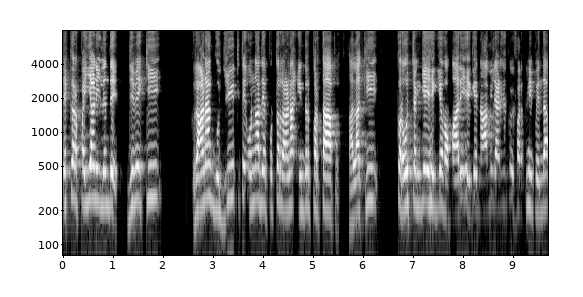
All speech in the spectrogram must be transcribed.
1 ਰੁਪਈਆ ਨਹੀਂ ਲੈਂਦੇ, ਜਿਵੇਂ ਕਿ ਰਾਣਾ ਗੁਰਜੀਤ ਤੇ ਉਹਨਾਂ ਦੇ ਪੁੱਤਰ ਰਾਣਾ ਇੰਦਰ ਪ੍ਰਤਾਪ। ਹਾਲਾਂਕਿ ਘਰੋਂ ਚੰਗੇ ਹੈਗੇ ਵਪਾਰੀ ਹੈਗੇ, ਨਾ ਵੀ ਲੈਣਗੇ ਕੋਈ ਫ਼ਰਕ ਨਹੀਂ ਪੈਂਦਾ,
